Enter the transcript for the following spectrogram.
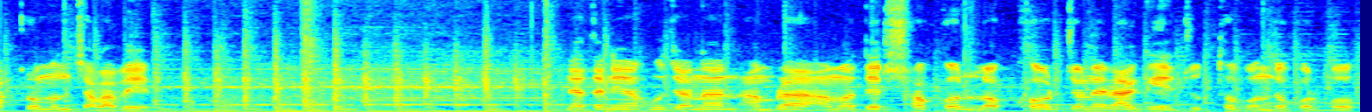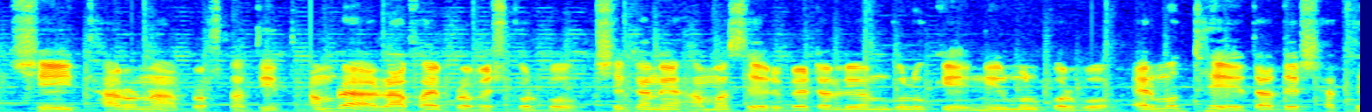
আক্রমণ চালাবে। নেতানিয়াহু জানান, আমরা আমাদের সকল লক্ষ্য অর্জনের আগে যুদ্ধ বন্ধ করব। সেই ধারণা প্রশ্নাতীত। আমরা রাফায় প্রবেশ করব। সেখানে হামাসের ব্যাটালিয়নগুলোকে নির্মূল করব। এর মধ্যে তাদের সাথে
